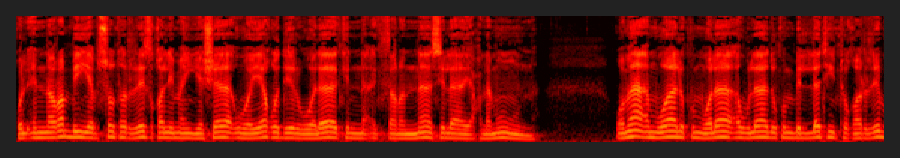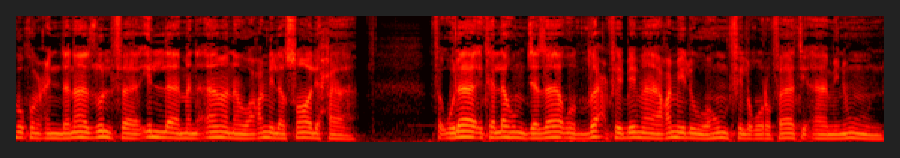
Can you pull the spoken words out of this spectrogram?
قل إن ربي يبسط الرزق لمن يشاء ويقدر ولكن أكثر الناس لا يعلمون. وما أموالكم ولا أولادكم بالتي تقربكم عندنا زلفى إلا من آمن وعمل صالحا فأولئك لهم جزاء الضعف بما عملوا وهم في الغرفات آمنون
